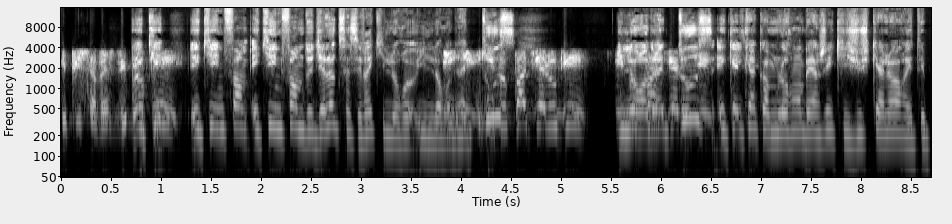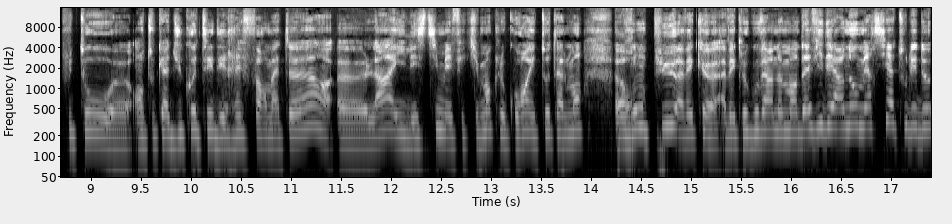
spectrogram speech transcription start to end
et puis ça va se Et qu'il débloquer. et qu'il y ait une forme et qu'il y ait une forme de dialogue, ça c'est vrai qu'ils le, re- ils le Il, regrettent il- il veut tous. pas dialoguer. Ils le regrettent tous et quelqu'un comme Laurent Berger qui jusqu'alors était plutôt, euh, en tout cas du côté des réformateurs, euh, là il estime effectivement que le courant est totalement euh, rompu avec euh, avec le gouvernement. David et Arnaud, merci à tous les deux.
